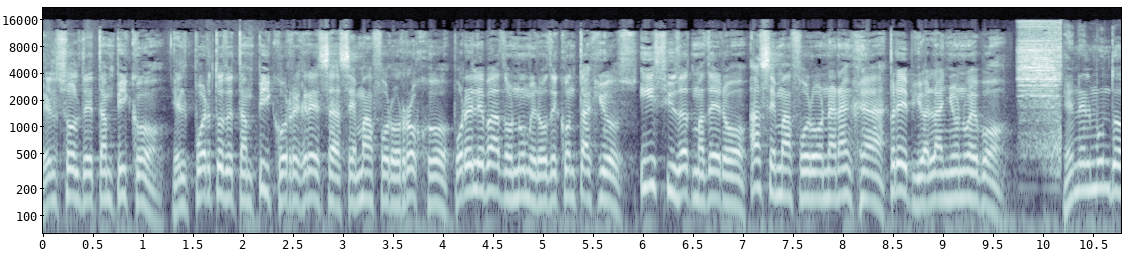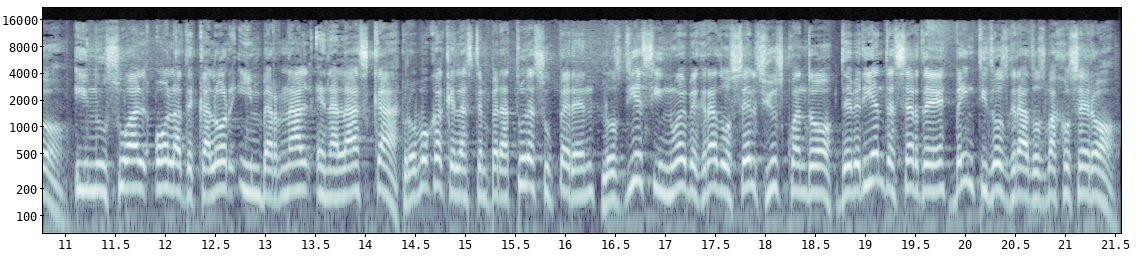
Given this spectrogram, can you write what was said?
El sol de Tampico. El puerto de Tampico regresa a semáforo rojo por elevado número de contagios y Ciudad Madero a semáforo naranja previo al año nuevo. En el mundo, inusual ola de calor invernal en Alaska provoca que las temperaturas superen los 19 grados Celsius cuando deberían de ser de 22 grados bajo cero.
